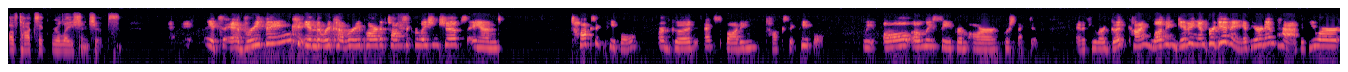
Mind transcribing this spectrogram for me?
of toxic relationships? It's everything in the recovery part of toxic relationships. And toxic people are good at spotting toxic people. We all only see from our perspective. And if you are good, kind, loving, giving, and forgiving, if you're an empath, if you are,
